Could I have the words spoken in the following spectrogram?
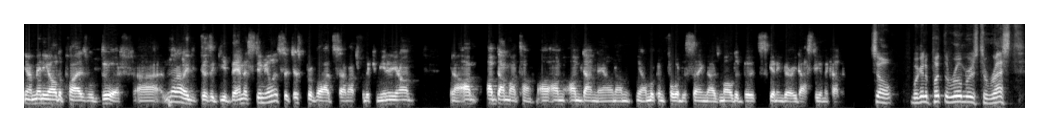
you know many older players will do it. Uh, not only does it give them a stimulus, it just provides so much for the community. And I'm, you know, I'm, I've done my time. I'm, I'm done now, and I'm, you know, I'm looking forward to seeing those molded boots getting very dusty in the cupboard. So we're going to put the rumors to rest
